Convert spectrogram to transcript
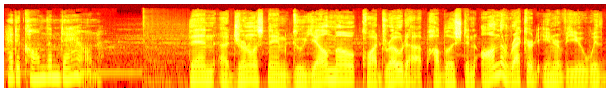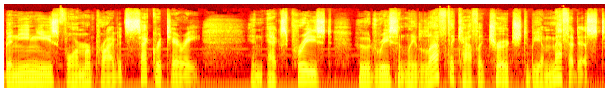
had to calm them down. Then a journalist named Guglielmo Quadrotta published an on the record interview with Benigni's former private secretary, an ex priest who had recently left the Catholic Church to be a Methodist.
